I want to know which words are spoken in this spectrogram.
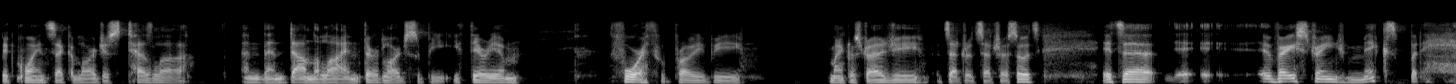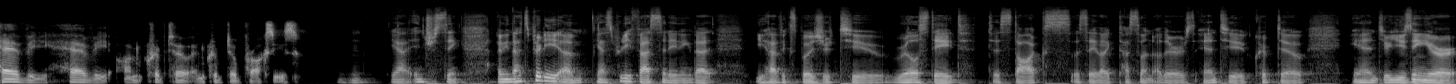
Bitcoin, second largest Tesla, and then down the line, third largest would be Ethereum. Fourth would probably be MicroStrategy, et cetera, et cetera. So it's it's a, a very strange mix, but heavy, heavy on crypto and crypto proxies. Mm-hmm. Yeah, interesting. I mean, that's pretty. Um, yeah, it's pretty fascinating that you have exposure to real estate, to stocks, let's say like Tesla and others, and to crypto, and you're using your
